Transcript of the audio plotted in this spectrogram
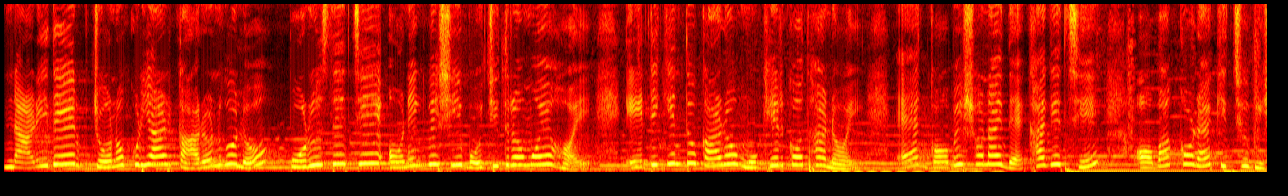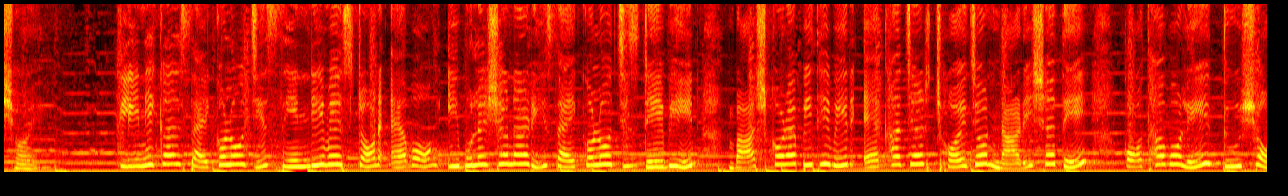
নারীদের যৌনক্রিয়ার কারণগুলো পুরুষদের চেয়ে অনেক বেশি বৈচিত্র্যময় হয়। এটি কিন্তু কারও মুখের কথা নয়। এক গবেষণায় দেখা গেছে, অবাক করা কিছু বিষয়। ক্লিনিক্যাল সাইকোলজিস্ট সিন্ডি মেস্টন এবং ইভুলেশনারি সাইকোলজিস্ট ডেভিড বাস করা পৃথিবীর এক হাজার ছয়জন নারীর সাথে কথা বলে দুশো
